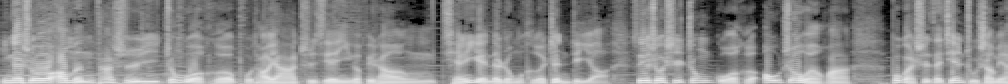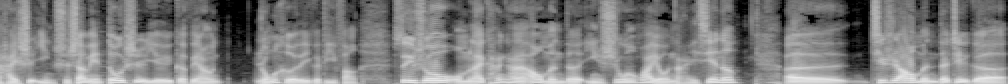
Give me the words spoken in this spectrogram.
应该说，澳门它是以中国和葡萄牙之间一个非常前沿的融合阵地啊，所以说是中国和欧洲文化，不管是在建筑上面还是饮食上面，都是有一个非常融合的一个地方。所以说，我们来看看澳门的饮食文化有哪一些呢？呃，其实澳门的这个。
